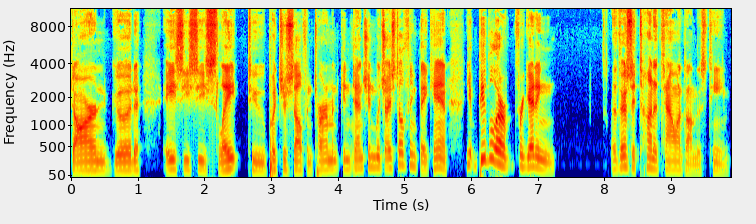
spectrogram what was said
darn good ACC slate to put yourself in tournament contention, which I still think they can. People are forgetting that there's a ton of talent on this team.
